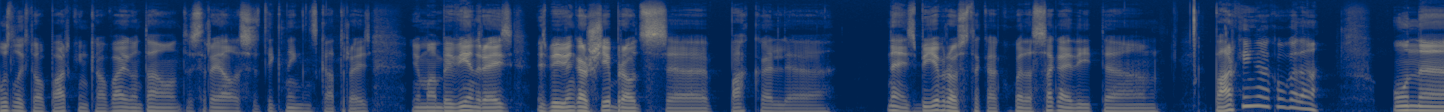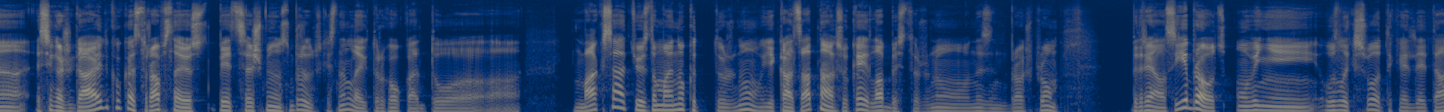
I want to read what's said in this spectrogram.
uzlikt to parkingu kā vajag, un tā, un tas reāli es esmu tik nikns katru reizi. Jo man bija viena reize, es biju vienkārši iebraucis uh, pakaļ. Uh, nē, es biju iebraucis kā kaut kādā sagaidīt uh, parkingā kaut kādā. Un uh, es vienkārši gaidu, kaut kāds tur apstājos 5-6 minūtes. Un, protams, ka es nelieku tur kaut kādu to uh, maksāt, jo es domāju, nu, ka tur, nu, ja kāds atnāks, ok, labi, es tur, nu, nezinu, braukšu prom. Bet reāli iebraucu, un viņi uzlika sodu tikai dēļ tā,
